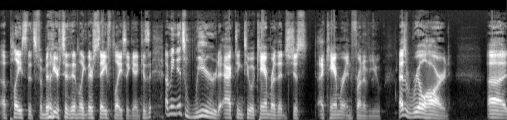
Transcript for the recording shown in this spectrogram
a place that's familiar to them, like their safe place again. Because I mean, it's weird acting to a camera that's just a camera in front of you. That's real hard uh,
